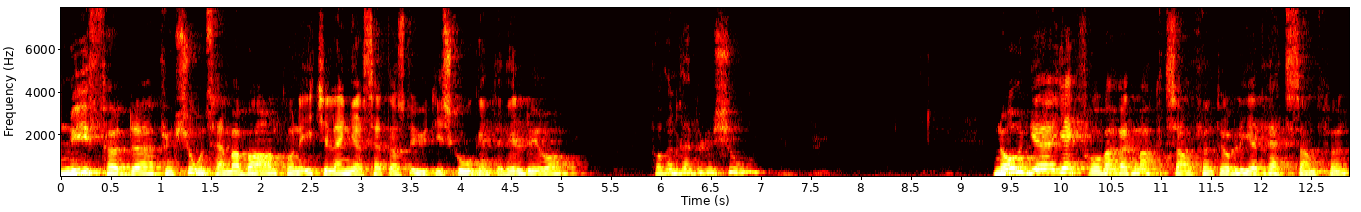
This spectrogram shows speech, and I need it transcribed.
Nyfødte, funksjonshemma barn kunne ikke lenger settes ut i skogen til villdyra. For en revolusjon! Norge gikk fra å være et maktsamfunn til å bli et rettssamfunn.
